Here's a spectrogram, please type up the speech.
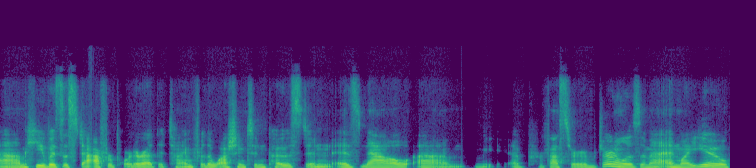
Um, he was a staff reporter at the time for the Washington Post and is now um, a professor of journalism at NYU.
